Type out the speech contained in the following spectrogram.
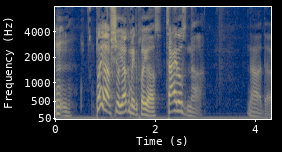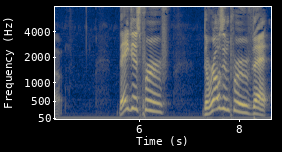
Mm-mm. Playoffs. Sure, y'all can make the playoffs. Titles. Nah. Nah, dog. They just proved. DeRozan proved that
